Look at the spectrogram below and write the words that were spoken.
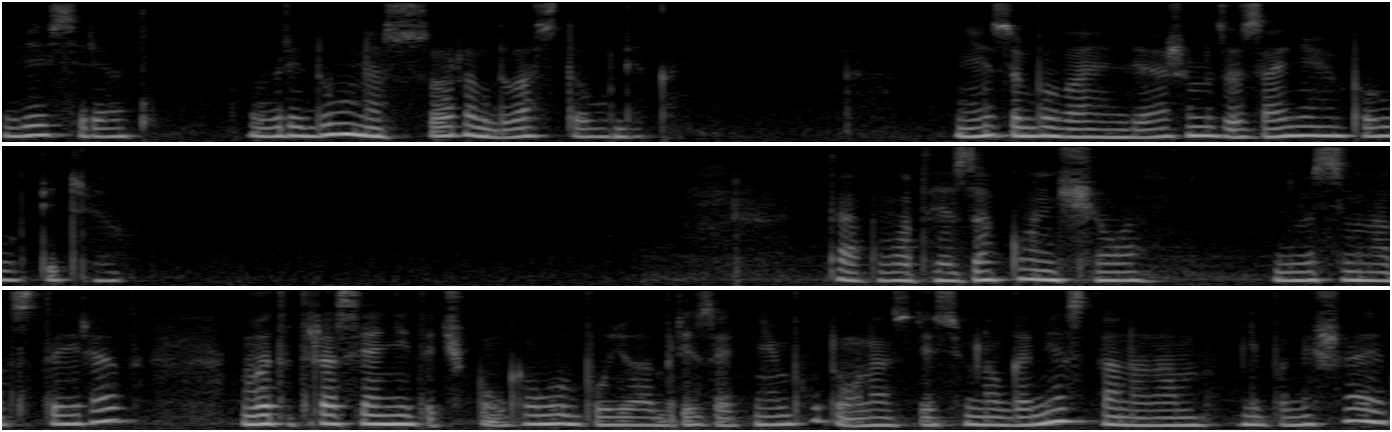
весь ряд. В ряду у нас 42 столбика. Не забываем, вяжем за заднюю полупетлю. Так, вот я закончила 18 ряд. В этот раз я ниточку голубую обрезать не буду. У нас здесь много места, она нам не помешает.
